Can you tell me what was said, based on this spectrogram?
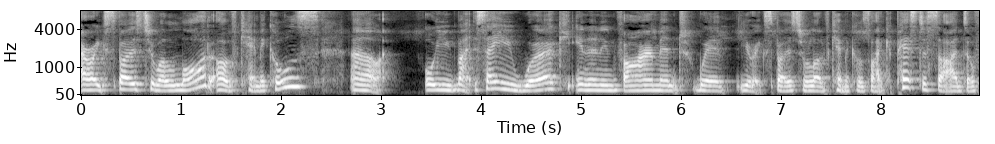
are exposed to a lot of chemicals uh, or you might say you work in an environment where you're exposed to a lot of chemicals like pesticides or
